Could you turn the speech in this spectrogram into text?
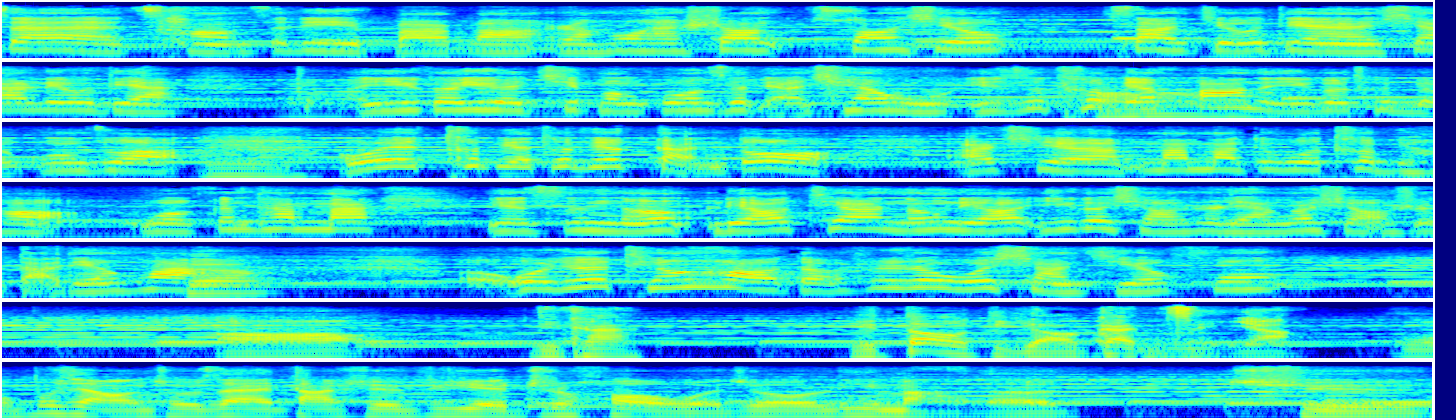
在厂子里班吧，然后还上双休，上九点下六点，一个月基本工资两千五，也是特别棒的一个特别工作。嗯，我也特别特别感动，而且妈妈对我特别好，我跟他妈也是能聊天，能聊一个小时、两个小时打电话。对啊。我觉得挺好的，所以说我想结婚。哦，你看，你到底要干怎样？我不想就在大学毕业之后，我就立马的去，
